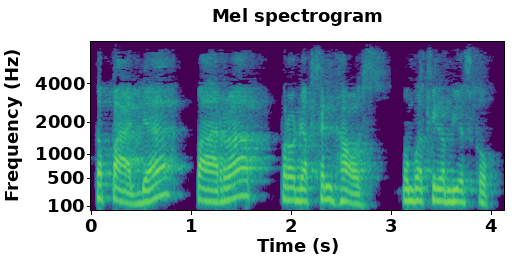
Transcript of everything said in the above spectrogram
kepada para production house, membuat film bioskop.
